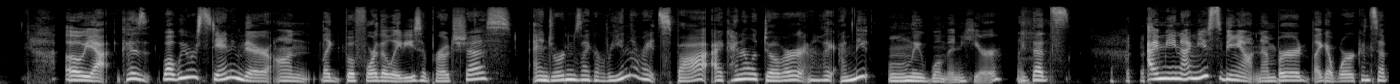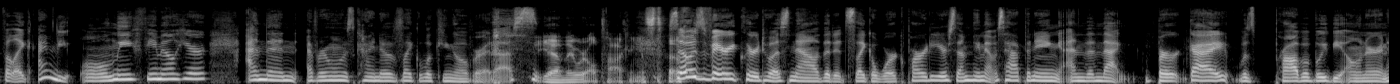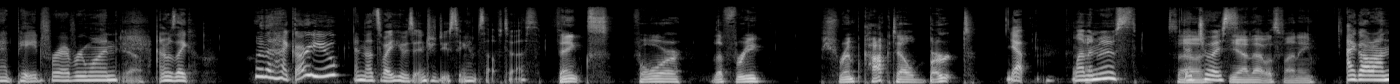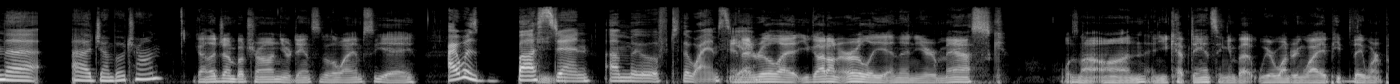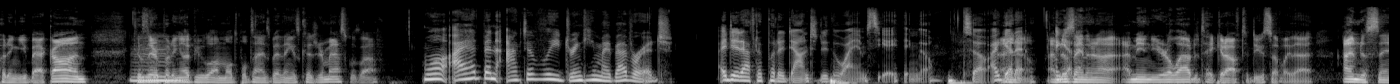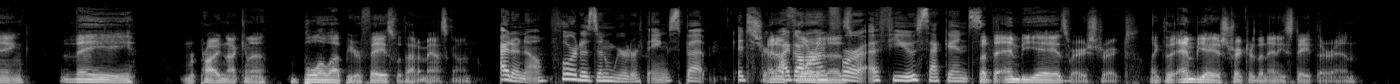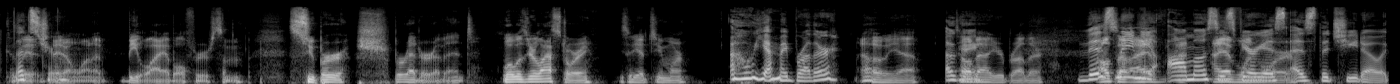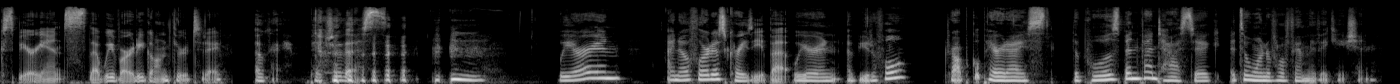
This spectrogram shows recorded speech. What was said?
Oh yeah, because while we were standing there on like before the ladies approached us, and Jordan's like, "Are we in the right spot?" I kind of looked over and I was like, "I'm the only woman here." Like that's. I mean, I'm used to being outnumbered, like at work and stuff, but like I'm the only female here. And then everyone was kind of like looking over at us. Yeah, and they were all talking and stuff. So it's very clear to us now that it's like a work party or something that was happening. And then that Bert guy was probably the owner and had paid for everyone. Yeah. And was like, who the heck are you? And that's why he was introducing himself to us. Thanks for the free shrimp cocktail, Bert. Yep. Lemon mousse. So, Good choice. Yeah, that was funny. I got on the uh, Jumbotron. You got on the Jumbotron, you were dancing to the YMCA, I was busting a move to the YMCA. and I realized you got on early and then your mask was not on and you kept dancing, but we were wondering why people they weren't putting you back on because they were Mm. putting other people on multiple times, but I think it's because your mask was off. well, I had been actively drinking my beverage. I did have to put it down to do the YMCA thing, though. So I get it. know. I I'm just saying it. they're not. I mean, you're allowed to take it off to do stuff like that. I'm just saying they were probably not going to blow up your face without a mask on. I don't know. Florida's done weirder things, but it's true. I I, got Florida on does. for a few seconds. But the NBA is very strict. Like the NBA is stricter than any state they're in because That's they, true. they don't want to be liable for some super spreader event. What was your last story? You said you had two more. oh yeah, my brother. Oh yeah. Tell Okay. about your brother. This Also, made me have- almost I as furious as the Cheeto experience that we've already gone through today. Okay, picture this. we are in, I know Florida's crazy, but we are in a beautiful tropical paradise. The pool has been fantastic. It's a wonderful family vacation.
